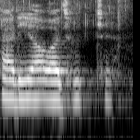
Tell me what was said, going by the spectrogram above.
তারই আওয়াজ হচ্ছে।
